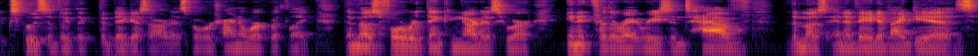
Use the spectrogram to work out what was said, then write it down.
exclusively like the biggest artists, but we're trying to work with like the most forward thinking artists who are in it for the right reasons, have the most innovative ideas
